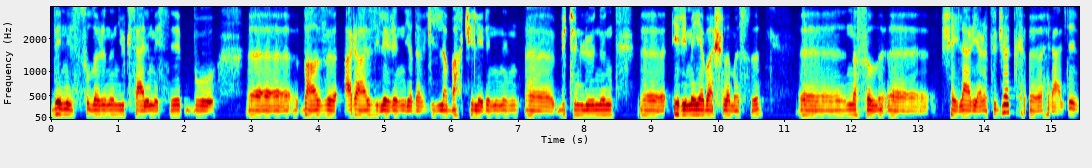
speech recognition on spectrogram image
deniz sularının yükselmesi, bu e, bazı arazilerin ya da villa bahçelerinin e, bütünlüğünün e, erimeye başlaması e, nasıl e, şeyler yaratacak e, herhalde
